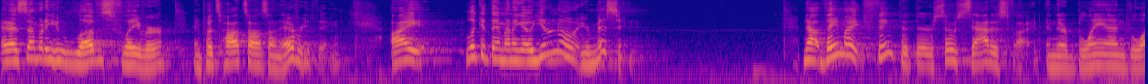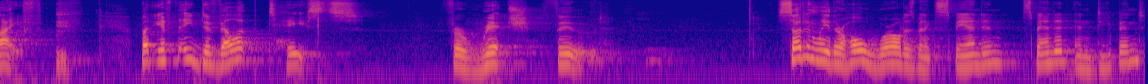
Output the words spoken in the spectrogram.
And as somebody who loves flavor and puts hot sauce on everything, I look at them and I go, You don't know what you're missing. Now, they might think that they're so satisfied in their bland life, but if they develop tastes for rich food, suddenly their whole world has been expanded, expanded and deepened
